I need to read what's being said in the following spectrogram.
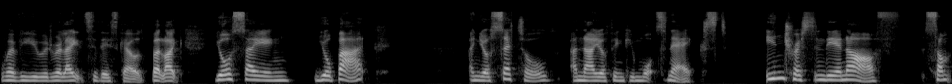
whether you would relate to this, girls, but like you're saying you're back and you're settled, and now you're thinking, what's next? Interestingly enough, some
